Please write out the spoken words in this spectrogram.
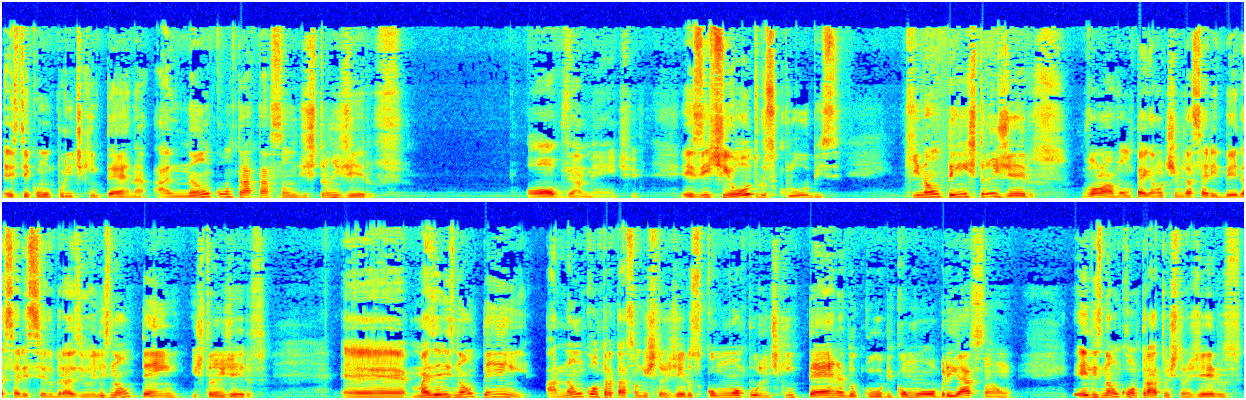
eles têm como política interna a não contratação de estrangeiros. Obviamente, existem outros clubes que não têm estrangeiros. Vamos lá, vamos pegar um time da Série B, da Série C do Brasil. Eles não têm estrangeiros. É, mas eles não têm a não contratação de estrangeiros como uma política interna do clube, como uma obrigação. Eles não contratam estrangeiros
